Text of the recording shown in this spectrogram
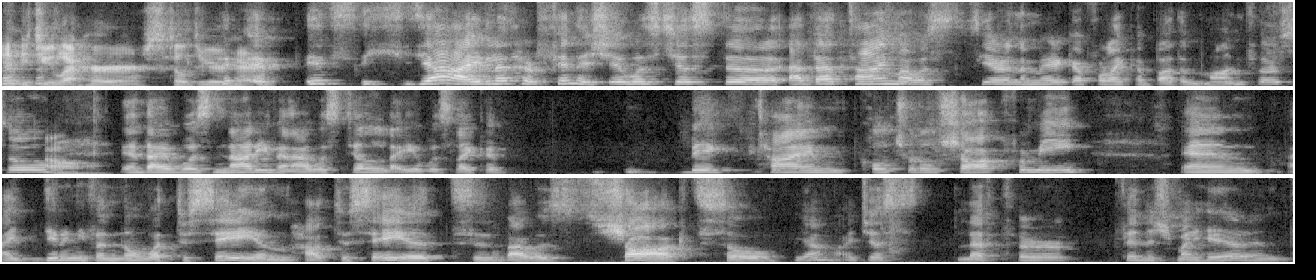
And did you let her still do your it, hair? it's yeah. I let her finish. It was just uh, at that time I was here in America for like about a month or so, Oh. and I was not even. I was still like it was like a big time cultural shock for me and I didn't even know what to say and how to say it. I was shocked. So yeah, I just left her finish my hair and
